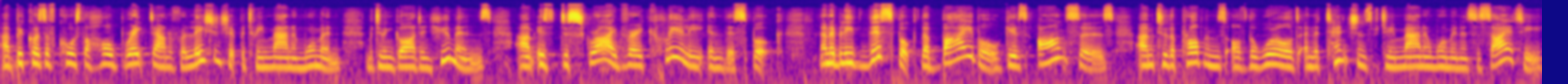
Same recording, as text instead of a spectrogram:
Uh, because, of course, the whole breakdown of relationship between man and woman, between God and humans, um, is described very clearly in this book. And I believe this book, the Bible, gives answers um, to the problems of the world and the tensions between man and woman in society,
